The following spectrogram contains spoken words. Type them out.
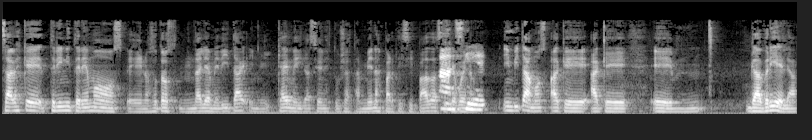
Sabes que Trini tenemos, eh, nosotros, Dalia Medita, en que hay meditaciones tuyas también, has participado, así, que bueno, invitamos a que, a que em, Gabriela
